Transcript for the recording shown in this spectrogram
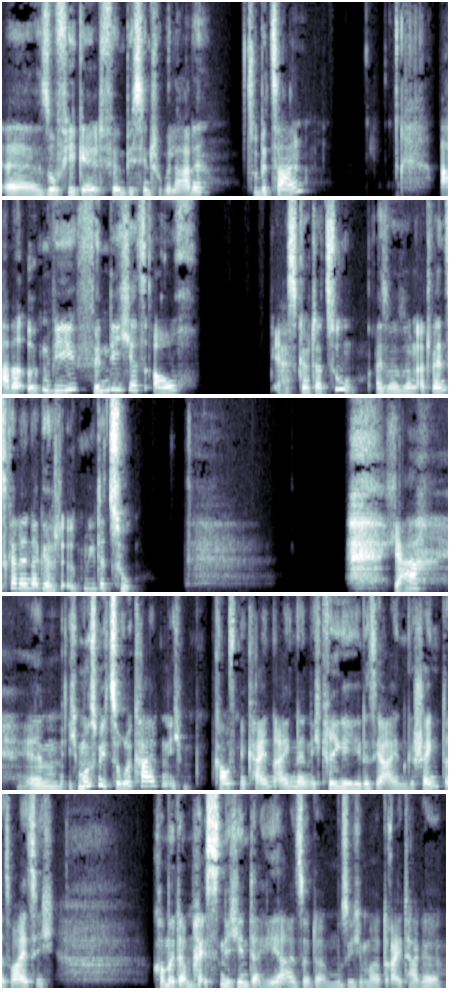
äh, so viel Geld für ein bisschen Schokolade zu bezahlen. Aber irgendwie finde ich es auch ja, es gehört dazu. Also so ein Adventskalender gehört irgendwie dazu. Ja, ähm, ich muss mich zurückhalten. Ich kaufe mir keinen eigenen. Ich kriege jedes Jahr einen geschenkt, das weiß ich. komme da meist nicht hinterher. Also da muss ich immer drei Tage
